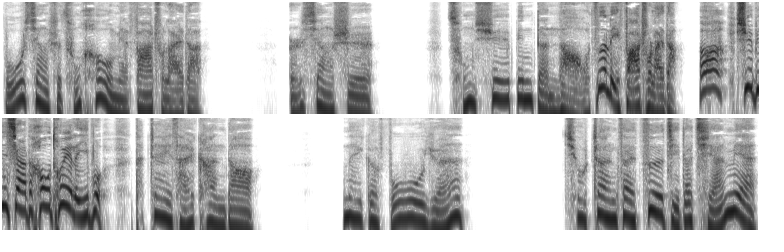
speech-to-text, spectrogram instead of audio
不像是从后面发出来的，而像是从薛斌的脑子里发出来的。啊！薛斌吓得后退了一步，他这才看到。那个服务员就站在自己的前面。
